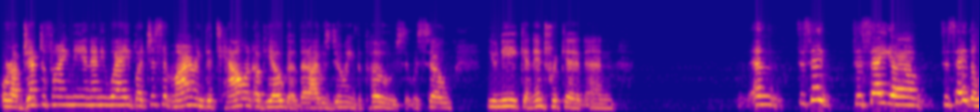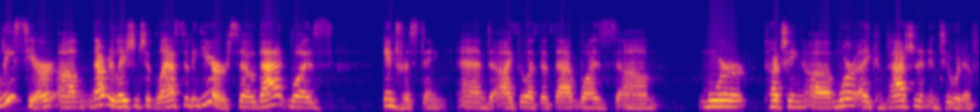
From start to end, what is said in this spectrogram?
or objectifying me in any way, but just admiring the talent of yoga that I was doing the pose. It was so unique and intricate and and to say to say uh, to say the least here, um, that relationship lasted a year. So that was interesting, and I thought that that was um, more touching, uh, more a compassionate, intuitive.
